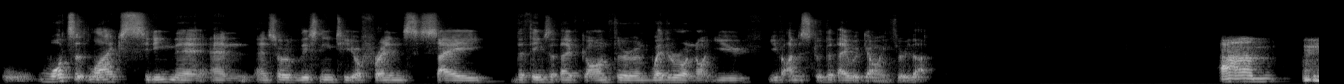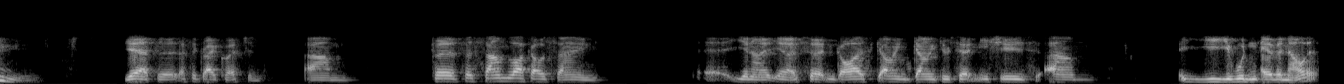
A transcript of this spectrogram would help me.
what's it like sitting there and and sort of listening to your friends say the things that they've gone through and whether or not you've you've understood that they were going through that? Um, Yeah, that's a, that's a great question. Um, for for some, like I was saying, uh, you know, you know, certain guys going going through certain issues, um, you, you wouldn't ever know it.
